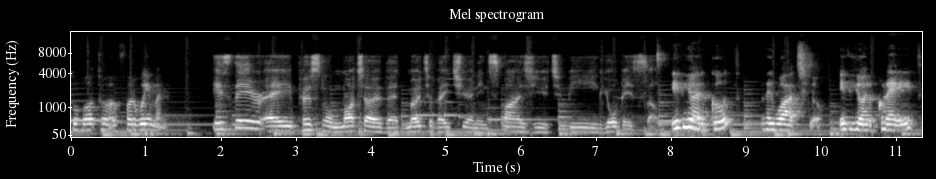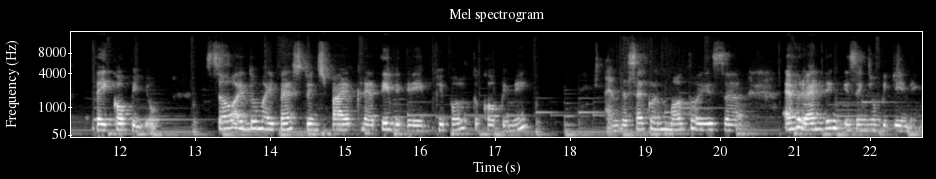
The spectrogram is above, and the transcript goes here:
to vote for women. Is there a personal motto that motivates you and inspires you to be your best self? If you are good, they watch you. If you are great, they copy you. So I do my best to inspire creativity in people to copy me. And the second motto is uh, every ending is a new beginning.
